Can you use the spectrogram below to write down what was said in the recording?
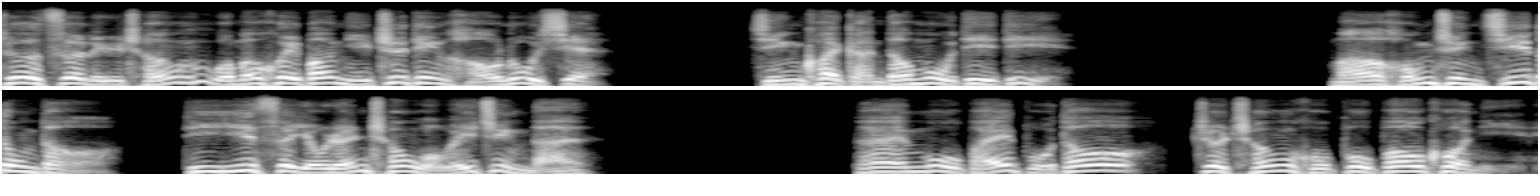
这次旅程我们会帮你制定好路线，尽快赶到目的地。”马红俊激动道：“第一次有人称我为俊男。”戴沐白补刀，这称呼不包括你。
